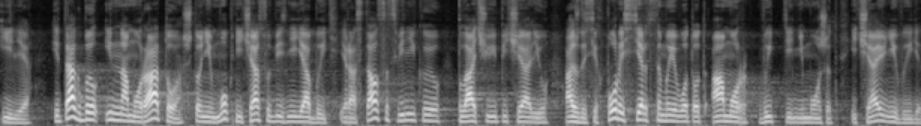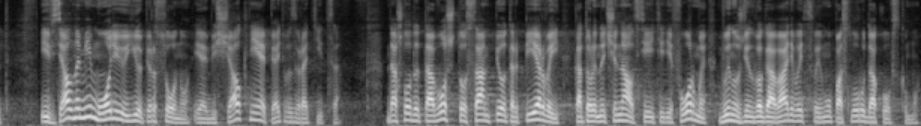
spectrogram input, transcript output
Или и так был иннамурато, что не мог ни часу без нея быть, и расстался с великою плачью и печалью, аж до сих пор из сердца моего тот амор выйти не может, и чаю не выйдет. И взял на меморию ее персону и обещал к ней опять возвратиться. Дошло до того, что сам Петр I, который начинал все эти реформы, вынужден выговаривать своему послу Рудаковскому.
